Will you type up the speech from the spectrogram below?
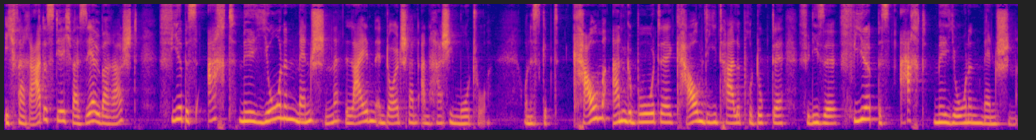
Ich verrate es dir, ich war sehr überrascht. Vier bis acht Millionen Menschen leiden in Deutschland an Hashimoto. Und es gibt kaum Angebote, kaum digitale Produkte für diese vier bis acht Millionen Menschen.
